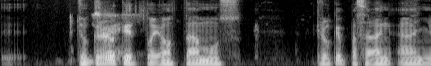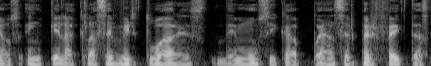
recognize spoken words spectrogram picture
eh, yo creo que todavía no estamos, creo que pasarán años en que las clases virtuales de música puedan ser perfectas,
